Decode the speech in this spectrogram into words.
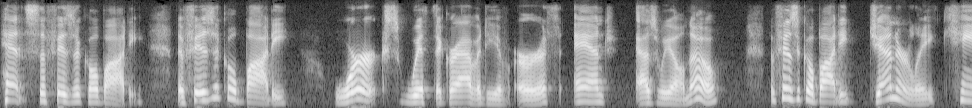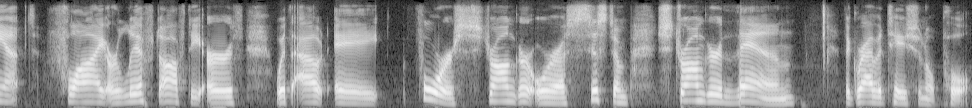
Hence the physical body. The physical body works with the gravity of earth, and as we all know, the physical body generally can't fly or lift off the earth without a force stronger or a system stronger than the gravitational pull.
